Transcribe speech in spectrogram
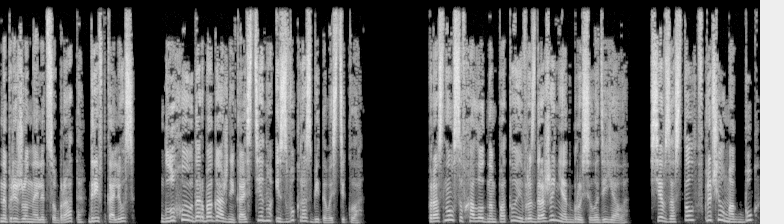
Напряженное лицо брата, дрифт колес, глухой удар багажника о стену и звук разбитого стекла. Проснулся в холодном поту и в раздражении отбросил одеяло. Сев за стол, включил MacBook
